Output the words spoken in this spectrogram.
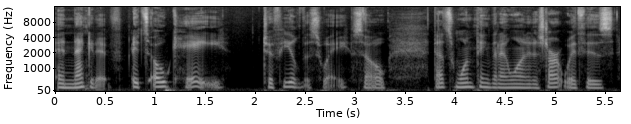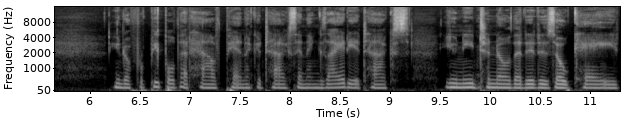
and negative. It's okay to feel this way. So that's one thing that I wanted to start with is you know, for people that have panic attacks and anxiety attacks, you need to know that it is okay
